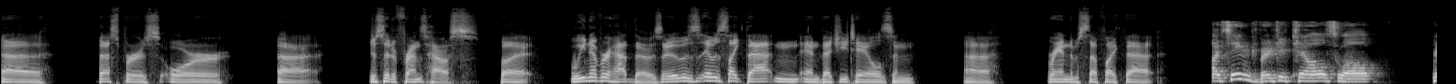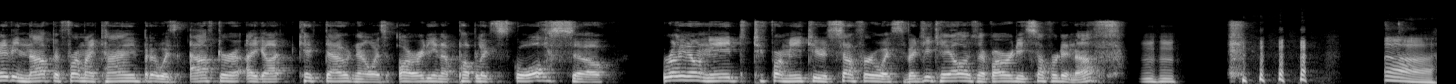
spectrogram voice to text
uh, vespers or uh, just at a friend's house, but we never had those. It was it was like that and and Veggie Tales and uh, random stuff like that. I think Veggie Tales. well, maybe not before my time, but it was after I got kicked out and I was already in a public school, so really no need to, for me to suffer with VeggieTales. I've already suffered enough. Mm-hmm. uh,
